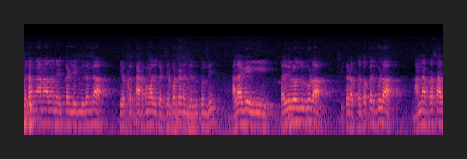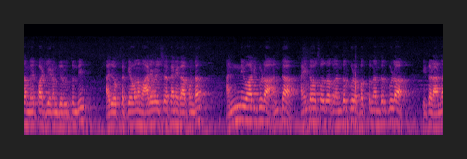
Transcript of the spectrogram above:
తెలంగాణలోనే ఎక్కడ లేని విధంగా ఈ యొక్క కార్యక్రమాలు ఇక్కడ చేపట్టడం జరుగుతుంది. అలాగే ఈ పది రోజులు కూడా ఇక్కడ ప్రతి ఒక్కరికి కూడా అన్నప్రసాదం ఏర్పాటు చేయడం జరుగుతుంది. అది ఒక్క కేవలం ఆర్యవైశ్యకనే కాకుండా అన్ని వారికి కూడా అంత హైందవ సోదరులందరూ కూడా భక్తులందరూ కూడా ఇక్కడ అన్న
